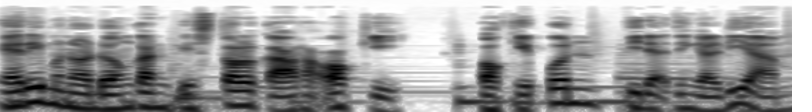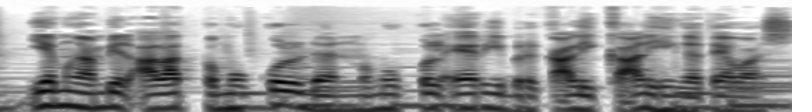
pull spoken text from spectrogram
Eri menodongkan pistol ke arah Oki. Oki pun tidak tinggal diam, ia mengambil alat pemukul dan memukul Eri berkali-kali hingga tewas.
